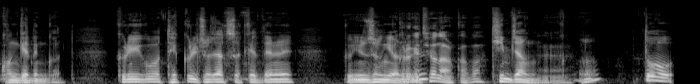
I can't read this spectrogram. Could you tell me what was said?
관계된 것 그리고 댓글 조작 사건에 그 윤석열 그렇게 튀어나올까 봐. 팀장 어? 또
